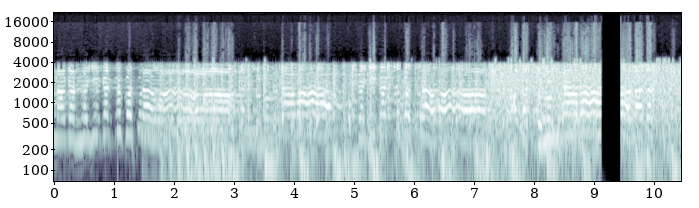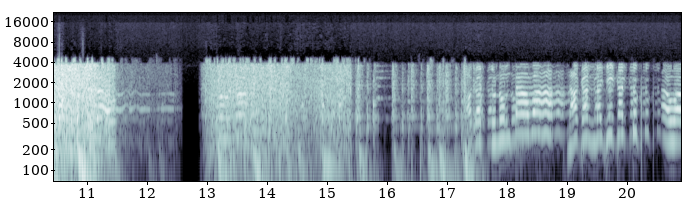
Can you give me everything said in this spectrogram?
నా గన్న ఈ గట్టుకొస్తావా? గట్టునుంటావా ఈ గట్టుకొస్తావా? ఆ గట్టునుంటా ఆ గట్టునుంటావా? నా గట్టుకొస్తావా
